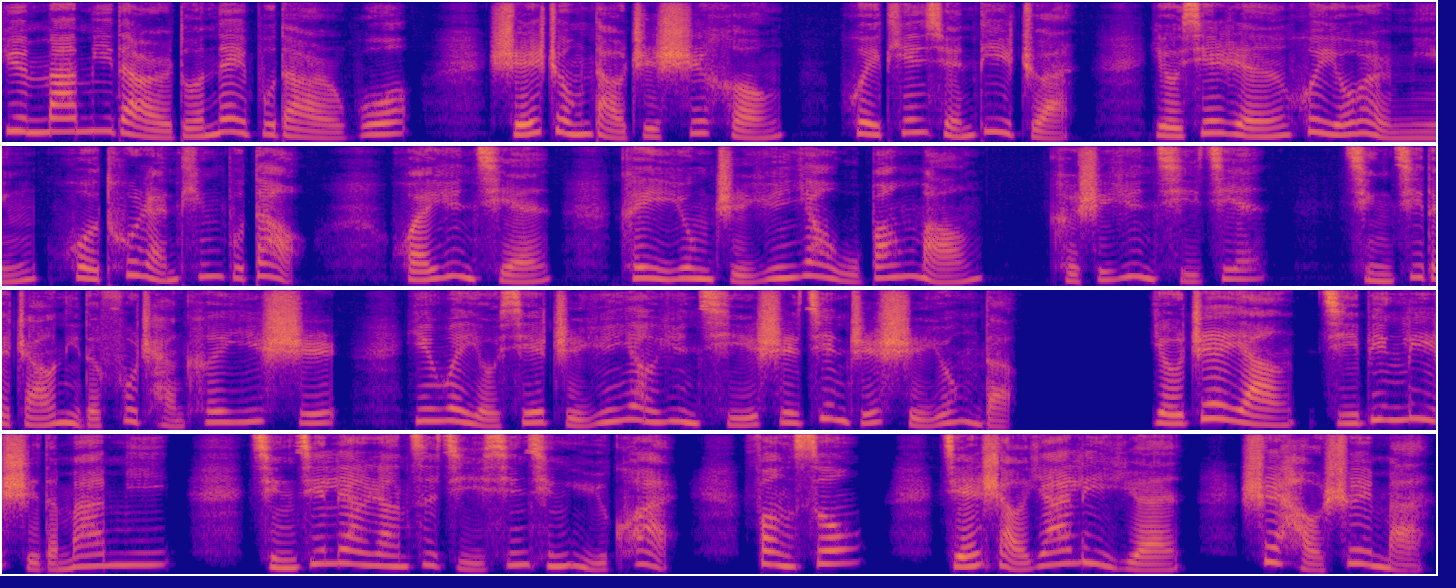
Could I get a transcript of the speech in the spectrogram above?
孕妈咪的耳朵内部的耳蜗水肿导致失衡，会天旋地转，有些人会有耳鸣或突然听不到。怀孕前可以用止晕药物帮忙，可是孕期间请记得找你的妇产科医师，因为有些止晕药孕期是禁止使用的。有这样疾病历史的妈咪，请尽量让自己心情愉快、放松。减少压力源，睡好睡满，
